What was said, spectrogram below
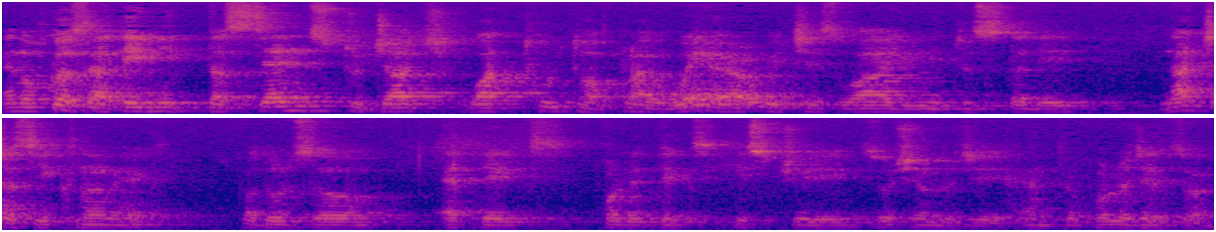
And of course, uh, they need the sense to judge what tool to apply where, which is why you need to study not just economics, but also ethics, politics, history, sociology, anthropology, and so on.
